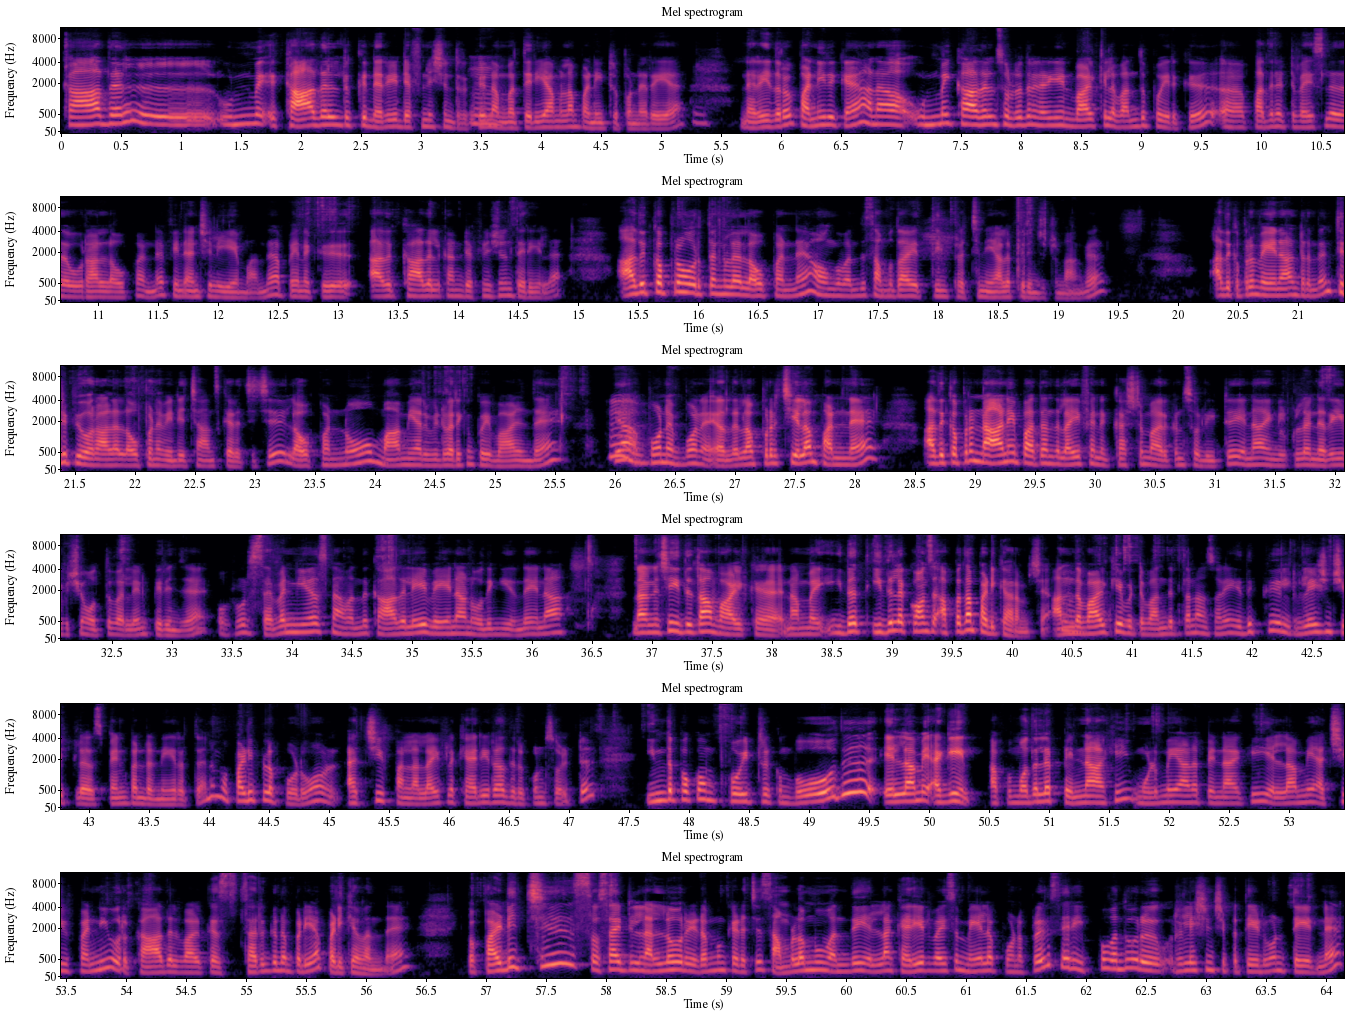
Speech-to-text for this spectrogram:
காதல் உண்மை காதலுக்கு நெறைய டெஃபினிஷன் இருக்கு. நம்ம தெரியாமலாம் பண்ணிட்டு இருப்போம் நெறைய. நெறைய தடவ பண்ணியிருக்கேன். ஆனா உண்மை காதல்ன்னு சொல்றது நெறைய என் வாழ்க்கையில வந்து போயிருக்கு. 18 வயசுல ஒரு ஆள் லவ் பண்ணேன். ஃபினான்ஷியலி ஏமாந்தேன். அப்ப எனக்கு அது காதலுக்கான டெஃபினிஷனும் தெரியல. அதுக்கப்புறம் ஒருத்தங்கள லவ் பண்ணேன். அவங்க வந்து சமுதாயத்தின் பிரச்சனையால பிரிஞ்சுட்டோம் நாங்க. அதுக்கப்புறம் வேணான்னு இருந்தேன். திருப்பி ஒரு ஆள லவ் பண்ண வேண்டிய சான்ஸ் கிடைச்சுச்சு. லவ் பண்ணோம். மாமியார் வீடு வரைக்கும் போய் வாழ்ந்தேன். யா. போனேன், போனேன். அதெல்லாம் புரட்சியெல்லாம் பண்ணேன். அதுக்கப்புறம் நானே பார்த்தேன் அந்த லைஃப் எனக்கு கஷ்டமா இருக்குன்னு சொல்லிட்டு, ஏன்னா எங்களுக்குள்ள நெறைய விஷயம் ஒத்து வரலன்னு பிரிஞ்சேன். ஒரு ஒரு 7 இயர்ஸ் நான் வந்து காதலே வேணான்னு ஒதுங்கி இருந்தேன். ஏன்னா நான் நினைச்சேன் இதுதான் வாழ்க்கை. நம்ம இத இதுல கான்ச அப்பதான் படிக்க ஆரம்பிச்சேன். அந்த. வாழ்க்கைய விட்டு வந்துட்டு தான் நான் சொன்னேன், எதுக்கு ரிலேஷன்ஷிப்ல ஸ்பெண்ட் பண்ற நேரத்த நம்ம படிப்புல போடுவோம். அச்சீவ் பண்ணலாம். லைஃப்ல கேரியராவது இருக்கும்னு சொல்லிட்டு, இந்த பக்கம் போயிட்டு இருக்கும்போது எல்லாமே அகெயின் அப்ப முதல்ல பெண்ணாகி, முழுமையான பெண்ணாகி எல்லாமே அச்சீவ் பண்ணி ஒரு காதல் வாழ்க்கை சருகுனபடியா படிக்க வந்தேன். இப்போ படிச்சு சொசைட்டியில் நல்ல ஒரு இடமும் கிடைச்சு சம்பளமும் வந்து எல்லாம் கரியர் வைஸும் மேலே போன பிறகு சரி இப்போ வந்து ஒரு ரிலேஷன்ஷிப்பை தேடுவோன்னு தேடினேன்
